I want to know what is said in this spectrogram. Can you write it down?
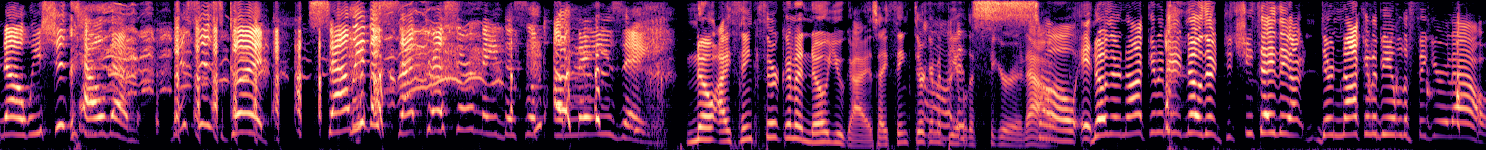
no, we should tell them. this is good. Sally the set dresser made this look amazing. No, I think they're gonna know you guys. I think they're gonna Oh, be able to figure it so- out. it- no, they're not gonna be. No, did she say they are? They're not gonna be able to figure it out.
